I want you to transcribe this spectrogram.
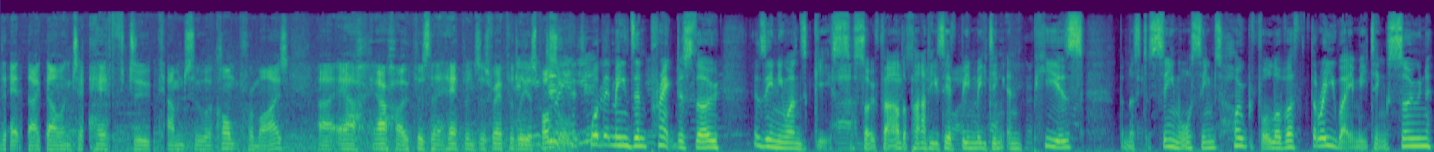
that they're going to have to come to a compromise. Uh, our, our hope is that happens as rapidly as possible. What that means in practice, though, is anyone's guess. So far, the parties have been meeting in pairs, but Mr Seymour seems hopeful of a three way meeting soon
